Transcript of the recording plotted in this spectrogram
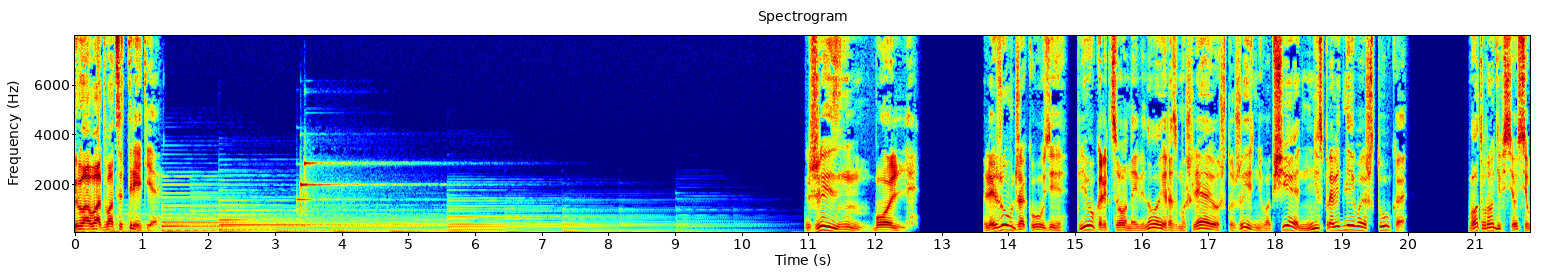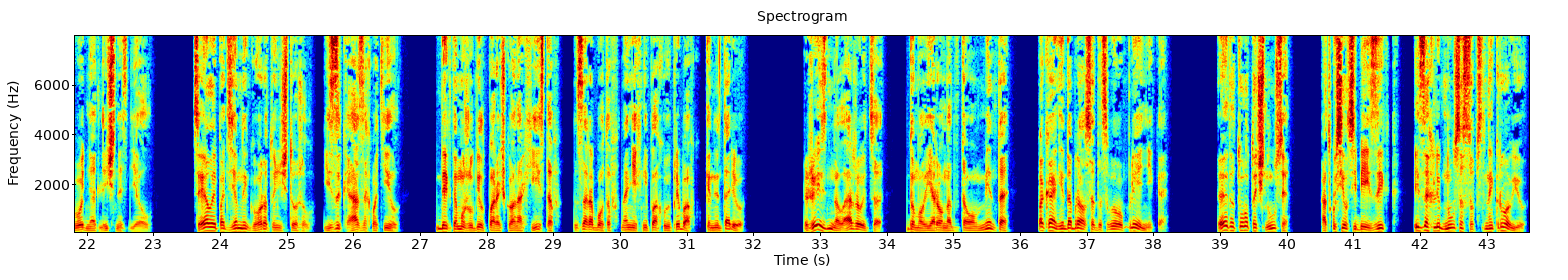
Глава 23. Жизнь — боль. Лежу в джакузи, пью коллекционное вино и размышляю, что жизнь вообще несправедливая штука. Вот вроде все сегодня отлично сделал. Целый подземный город уничтожил, языка захватил. Да и к тому же убил парочку анархистов, заработав на них неплохую прибавку к инвентарю. Жизнь налаживается, думал я ровно до того момента, пока не добрался до своего пленника. Этот урод очнулся, откусил себе язык и захлебнулся собственной кровью.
